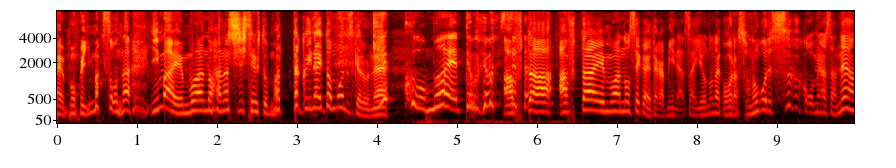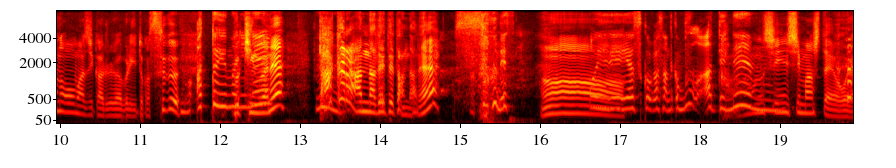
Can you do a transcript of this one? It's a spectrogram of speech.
え。もう今そんな今 m 1の話してる人全くいないと思うんですけどね。結構前って思いました。アフターアフター m 1の世界だから皆さん世の中ほらその後ですぐこう皆さんねあのマジカルラブリーとかすぐあっという間ブッにキングがね。うん。だからあんな出てたんだね、そうです。あおいでーやすこがさんとかブワーってね。安心しましたよ、これ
